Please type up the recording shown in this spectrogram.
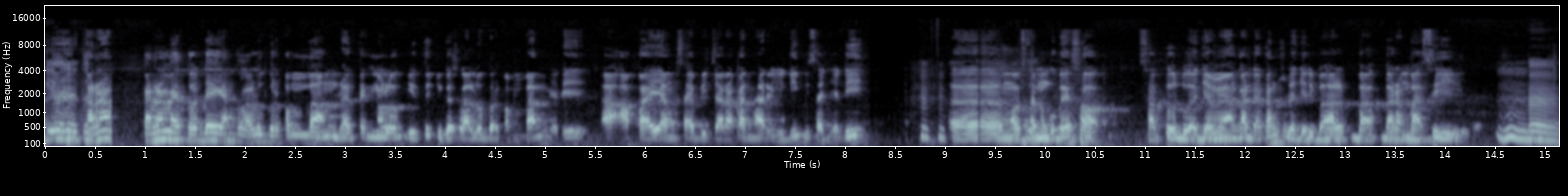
Gimana tuh? karena karena metode yang selalu berkembang dan teknologi itu juga selalu berkembang jadi uh, apa yang saya bicarakan hari ini bisa jadi eh, nggak usah nunggu besok. Satu dua jam yang akan datang sudah jadi bahal- ba- barang basi. Hmm,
